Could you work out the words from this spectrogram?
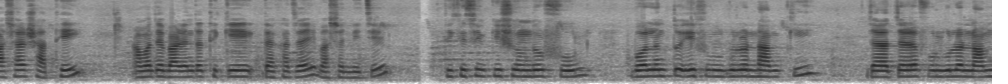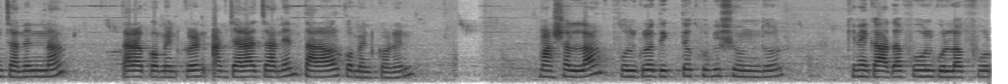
বাসার সাথেই, আমাদের বারান্দা থেকে দেখা যায় বাসার নিচে। দেখেছেন কি সুন্দর ফুল। বলেন তো এই ফুলগুলোর নাম কি? যারা যারা ফুলগুলোর নাম জানেন না, তারা কমেন্ট করেন। আর যারা জানেন, তারাও কমেন্ট করেন। মাশাল্লাহ ফুলগুলো দেখতে খুবই সুন্দর। এখানে গাঁদা ফুল, গোলাপ ফুল,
